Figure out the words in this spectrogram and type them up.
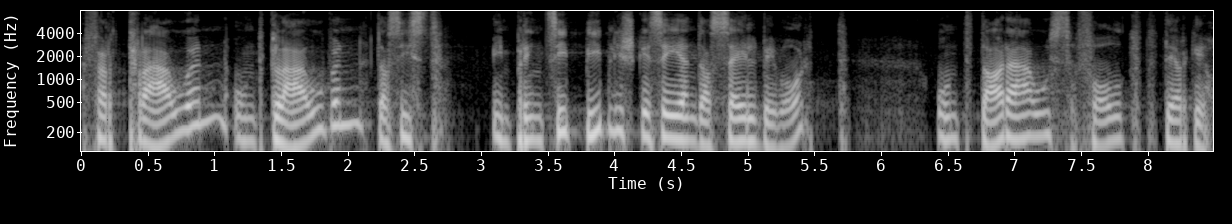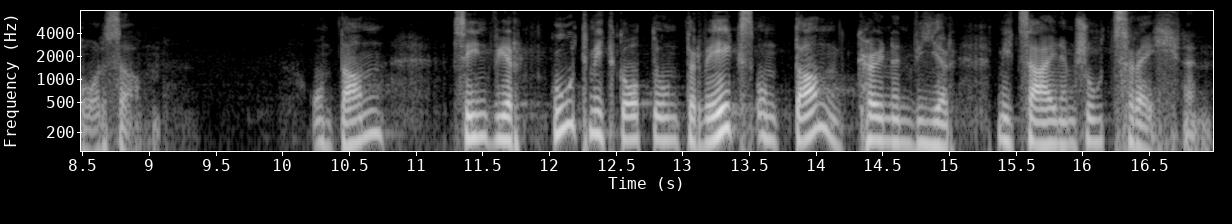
Vertrauen und Glauben, das ist im Prinzip biblisch gesehen dasselbe Wort und daraus folgt der Gehorsam. Und dann sind wir gut mit Gott unterwegs und dann können wir mit seinem Schutz rechnen.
